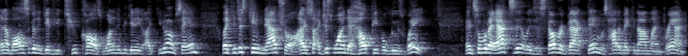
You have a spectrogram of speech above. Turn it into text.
And I'm also going to give you two calls, one in the beginning. Like, you know what I'm saying? Like, it just came natural. I just, I just wanted to help people lose weight. And so what I accidentally discovered back then was how to make an online brand.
